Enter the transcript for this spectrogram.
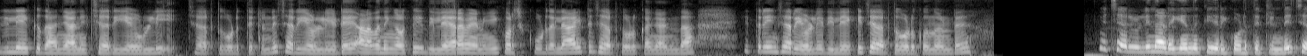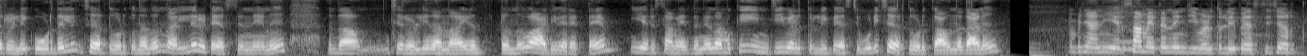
ഇതിലേക്ക് ഇതാ ഞാൻ ചെറിയ ഉള്ളി ചേർത്ത് കൊടുത്തിട്ടുണ്ട്. ചെറിയ ഉള്ളിയുടെ അളവ് നിങ്ങൾക്ക് ഇതിലേറെ വേണമെങ്കിൽ കുറച്ച് കൂടുതലായിട്ട് ചേർത്ത് കൊടുക്കാം. ഞാൻ എന്താ ഇത്രയും ചെറിയുള്ളി ഇതിലേക്ക് ചേർത്ത് കൊടുക്കുന്നുണ്ട്. ചെറുള്ളി നടുകയൊന്ന് കീറി കൊടുത്തിട്ടുണ്ട്. ചെറുള്ളി കൂടുതൽ ചേർത്ത് കൊടുക്കുന്നത് നല്ലൊരു ടേസ്റ്റ് തന്നെയാണ്. എന്താ ചെറുള്ളി നന്നായിട്ടൊന്ന് വാടി വരട്ടെ. ഈ ഒരു സമയത്ത് തന്നെ നമുക്ക് ഇഞ്ചി വെളുത്തുള്ളി പേസ്റ്റ് കൂടി ചേർത്ത് കൊടുക്കാവുന്നതാണ്. അപ്പോൾ ഞാൻ ഈ ഒരു സമയത്ത് തന്നെ ഇഞ്ചി വെളുത്തുള്ളി പേസ്റ്റ് ചേർത്ത്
